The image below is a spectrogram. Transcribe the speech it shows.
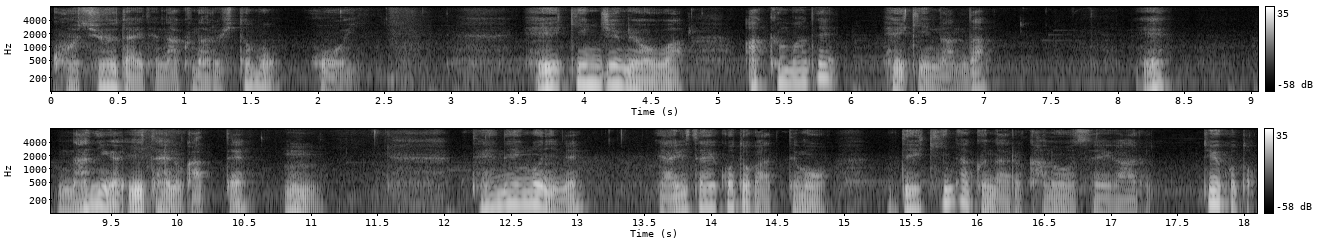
50代で亡くなる人も多い。平均寿命はあくまで平均なんだ。え？何が言いたいのかってうん。定年後にねやりたいことがあってもできなくなる可能性がある。っていうこと。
